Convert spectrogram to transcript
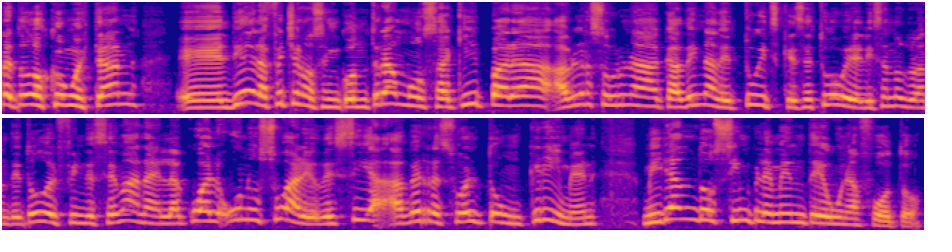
Hola a todos, ¿cómo están? Eh, el día de la fecha nos encontramos aquí para hablar sobre una cadena de tweets que se estuvo viralizando durante todo el fin de semana, en la cual un usuario decía haber resuelto un crimen mirando simplemente una foto.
